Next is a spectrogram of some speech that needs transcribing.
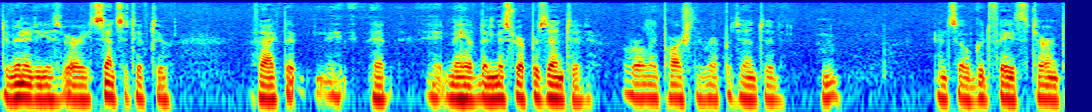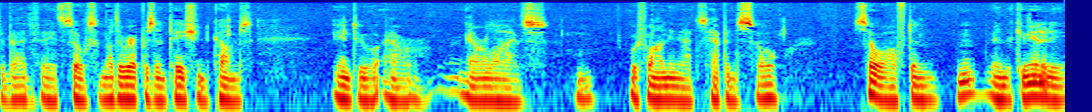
divinity is very sensitive to the fact that that it may have been misrepresented or only partially represented. Hmm? And so good faith turned to bad faith. So some other representation comes into our our lives. Hmm? We're finding that's happened so so often hmm? in the community.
